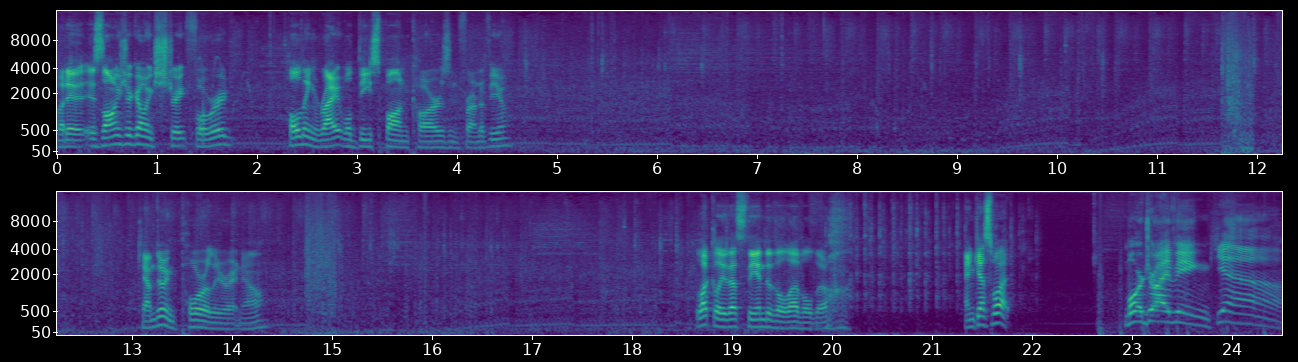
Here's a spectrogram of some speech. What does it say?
But it, as long as you're going straight forward, holding right will despawn cars in front of you. Okay, I'm doing poorly right now. Luckily, that's the end of the level, though. and guess what? More driving! Yeah!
